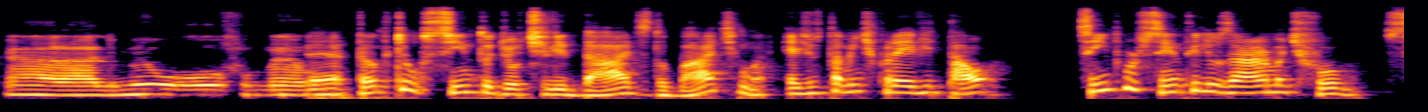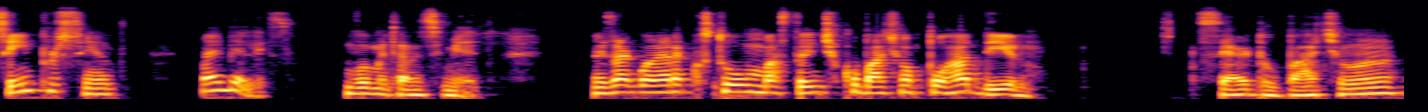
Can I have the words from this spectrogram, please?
caralho, meu ovo mesmo. É, tanto que o cinto de utilidades do Batman é justamente para evitar 100% ele usar arma de fogo. 100%. Mas beleza, não vou entrar nesse medo. Mas a galera costuma bastante com o Batman porradeiro certo? O Batman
